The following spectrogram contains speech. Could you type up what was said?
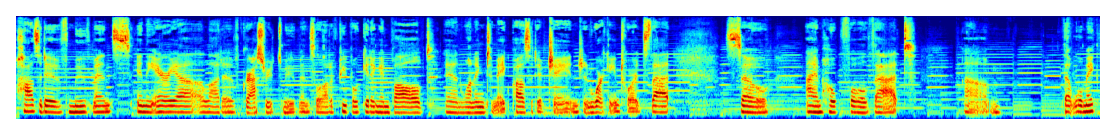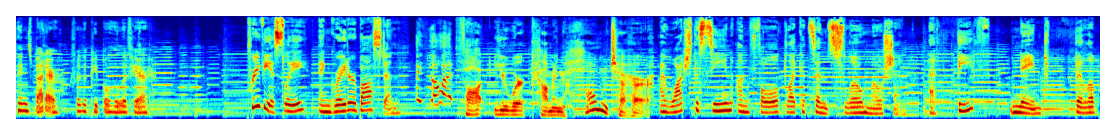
positive movements in the area, a lot of grassroots movements, a lot of people getting involved and wanting to make positive change and working towards that. So I'm hopeful that um, that will make things better for the people who live here. Previously in Greater Boston. I thought. Thought you were coming home to her. I watched the scene unfold like it's in slow motion. A thief named Philip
